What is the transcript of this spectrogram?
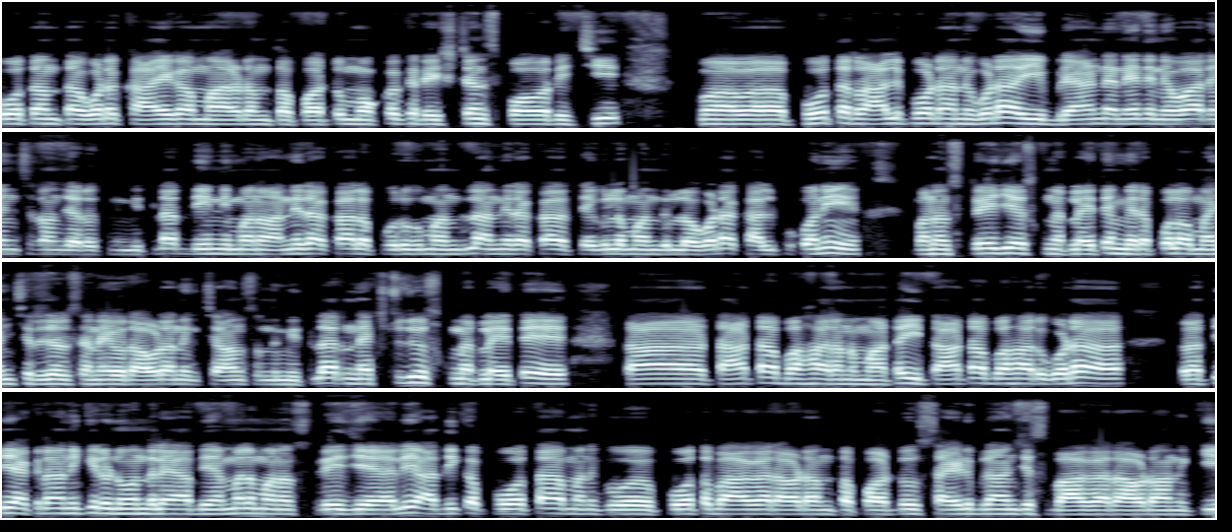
పూత అంతా కూడా కాయగా మారడంతో పాటు మొక్కకి రెసిస్టెన్స్ పవర్ ఇచ్చి పూత రాలిపోవడాన్ని కూడా ఈ బ్రాండ్ అనేది నివారించడం జరుగుతుంది. ఇట్లా దీన్ని మనం అన్ని రకాల పురుగు మందులు అన్ని రకాల తెగుళ్ళ మందుల్లో కూడా కలుపుకొని మనం స్ప్రే చేసుకున్నట్లయితే మిరపలో మంచి రిజల్ట్స్ అనేవి రావడానికి ఛాన్స్ ఉంది. మిత్రులారు నెక్స్ట్ చూసుకున్నట్లయితే టా టాటా బహార్ అన్నమాట. ఈ టాటా బహార్ కూడా ప్రతి ఎకరానికి రెండు వందల యాభై ఎంఎల్ మనం స్ప్రే చేయాలి. అధిక పూత మనకు పూత బాగా రావడంతో పాటు సైడ్ బ్రాంచెస్ బాగా రావడానికి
